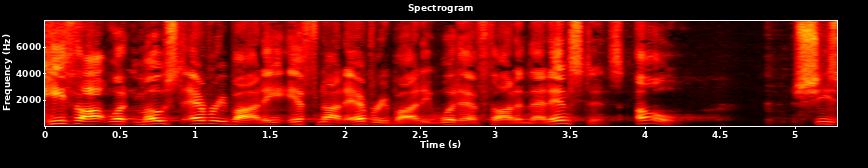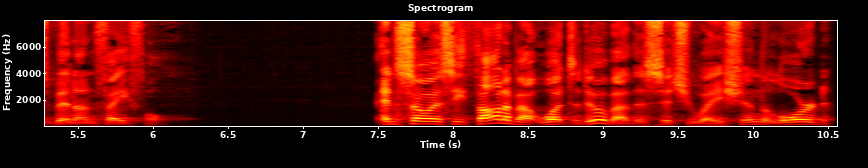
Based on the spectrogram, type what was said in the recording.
he thought what most everybody, if not everybody, would have thought in that instance. Oh, she's been unfaithful. And so, as he thought about what to do about this situation, the Lord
